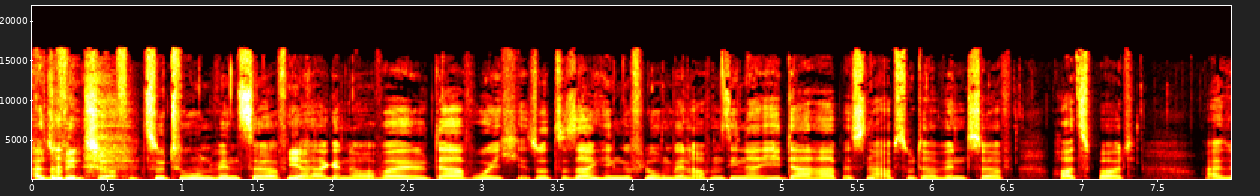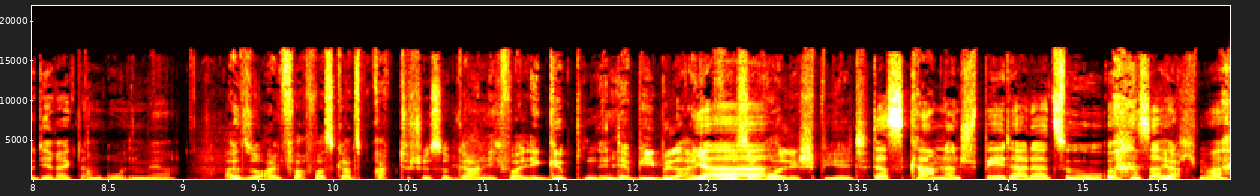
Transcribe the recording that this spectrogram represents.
Also Windsurfen. zu tun, Windsurfen. Ja. Ja. genau, weil da, wo ich sozusagen hingeflogen bin auf dem Sinai, da hab ist ein absoluter Windsurf-Hotspot. Also direkt am Roten Meer. Also einfach was ganz Praktisches und gar nicht, weil Ägypten in der Bibel eine Ja. große Rolle spielt. Das kam dann später dazu, sag Ja. ich mal.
